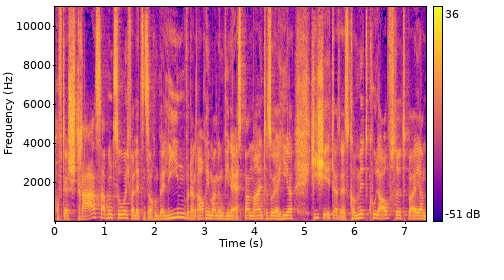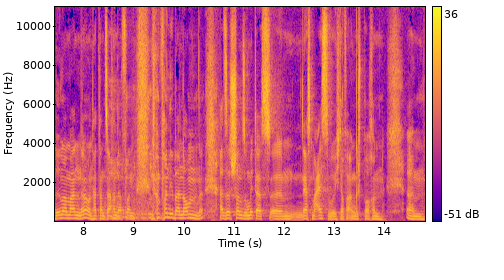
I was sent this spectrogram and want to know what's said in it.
auf der Straße ab und zu, ich war letztens auch in Berlin, wo dann auch jemand irgendwie in der S-Bahn meinte, so ja hier, Hishi Itas, es kommt mit, cooler Auftritt bei Jan Böhmermann ne? und hat dann Sachen davon, davon übernommen. Ne? Also das ist schon somit das, ähm, das meiste, wo ich darauf angesprochen ähm,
